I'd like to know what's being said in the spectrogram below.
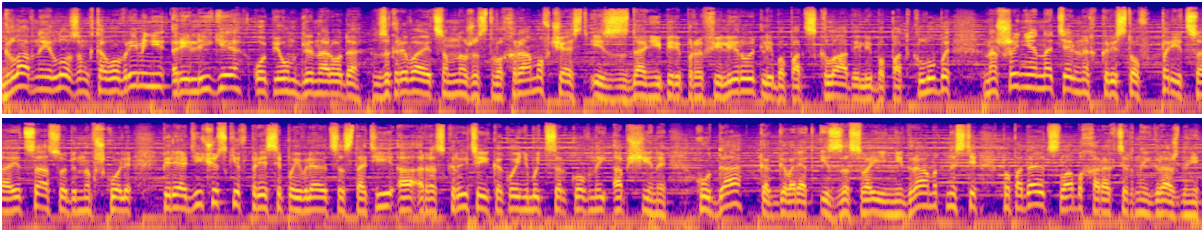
Главный лозунг того времени – религия, опиум для народа. Закрывается множество храмов, часть из зданий перепрофилируют либо под склады, либо под клубы. Ношение нательных крестов порицается, особенно в школе. Периодически в прессе появляются статьи о раскрытии какой-нибудь церковной общины, куда, как говорят из-за своей неграмотности, попадают слабохарактерные граждане.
